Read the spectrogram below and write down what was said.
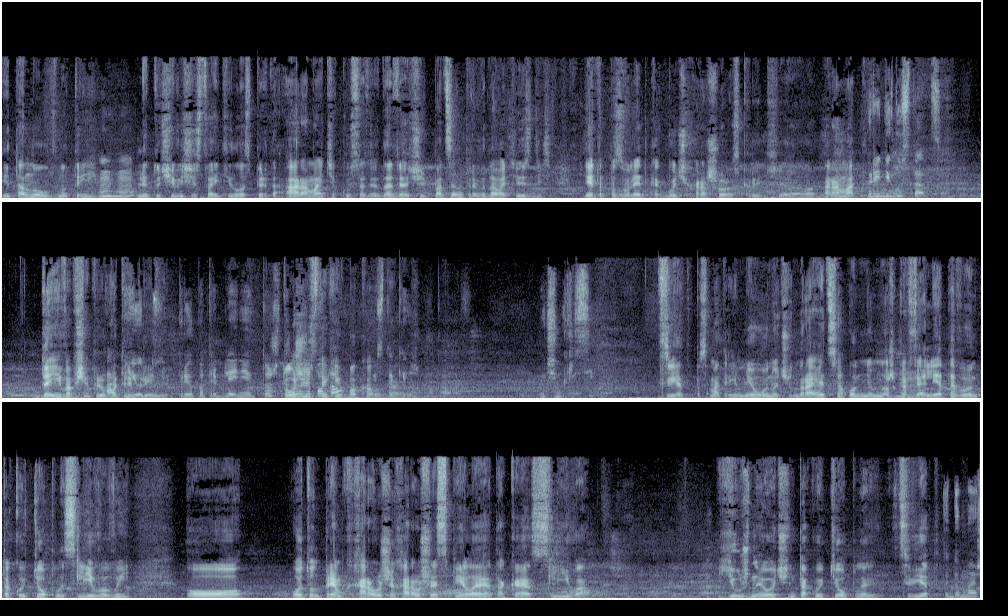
этанол внутри, mm-hmm. летучие вещества этилового спирта, а ароматику сосредоточить по центру и выдавать ее здесь. И это позволяет как бы очень хорошо раскрыть э, аромат. При дегустации. Да и вообще при употреблении. А пьют при употреблении тоже Тоже из бокал? таких бокалов, Из да. таких же бокалов. Очень красиво. Цвет, посмотри, мне он очень нравится. Он немножко mm-hmm. фиолетовый, он такой теплый, сливовый. О, вот он прям хороший, хорошая спелая такая слива. Южный очень такой теплый цвет. Ты думаешь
